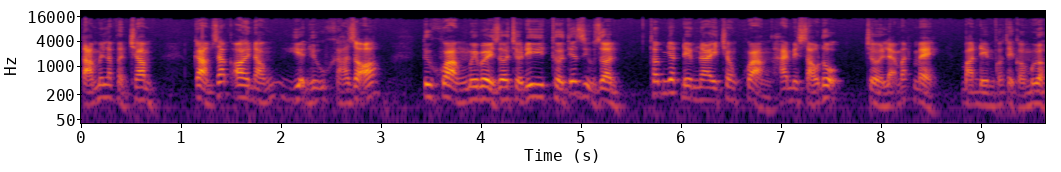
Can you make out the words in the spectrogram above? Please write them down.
85%, cảm giác oi nóng hiện hữu khá rõ. Từ khoảng 17 giờ trở đi, thời tiết dịu dần, thấp nhất đêm nay trong khoảng 26 độ, trời lại mát mẻ, ban đêm có thể có mưa.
